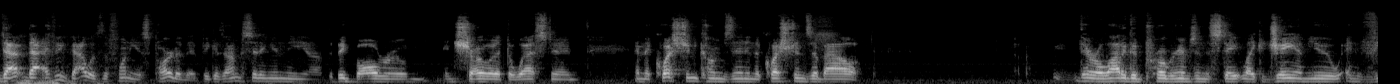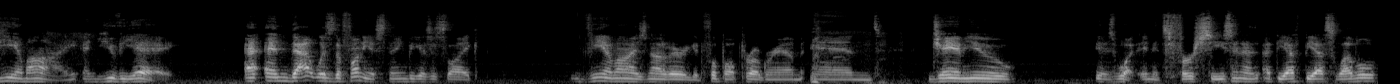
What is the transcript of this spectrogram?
that that I think that was the funniest part of it because I'm sitting in the uh, the big ballroom in Charlotte at the West End, and the question comes in, and the question's about there are a lot of good programs in the state like JMU and VMI and UVA. And, that was the funniest thing because it's like VMI is not a very good football program and JMU is what in its first season at, the FBS level.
